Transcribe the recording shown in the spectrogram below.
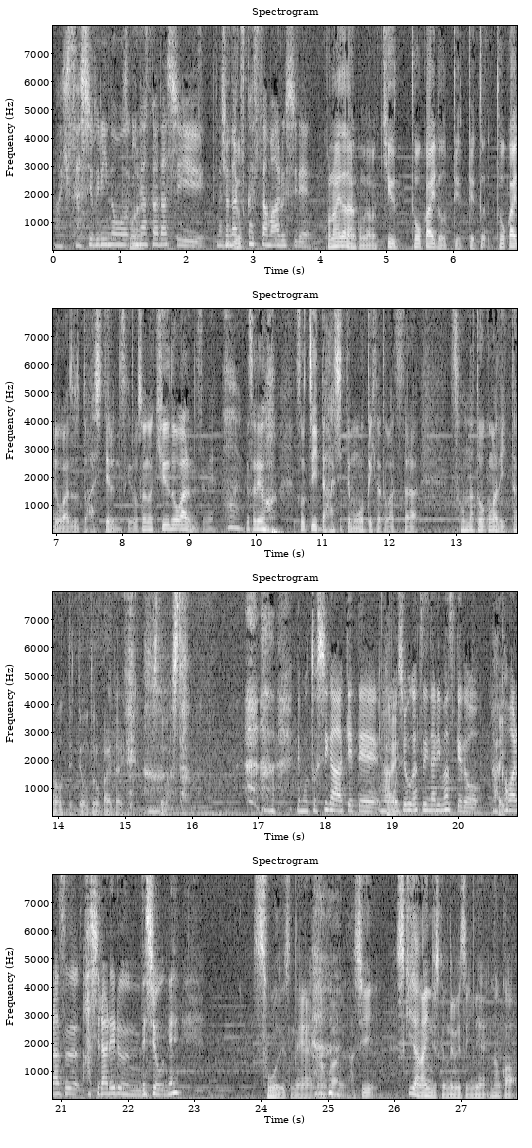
まあ、久しぶりの田舎だしなんか懐かしさもあるしで。この間なんかもなんか旧東海道って言って東海道がずっと走ってるんですけどその旧道があるんですよね、はい、でそれをそっち行って走って戻ってきたとかって言ったらそんな遠くまで行ったの？って言って驚かれたり してました。でも年が明けてもうお正月になりますけど、はい、変わらず走られるんでしょうね、はい、そうですね。なんか 走好きじゃないんですけどね別にね。なんか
